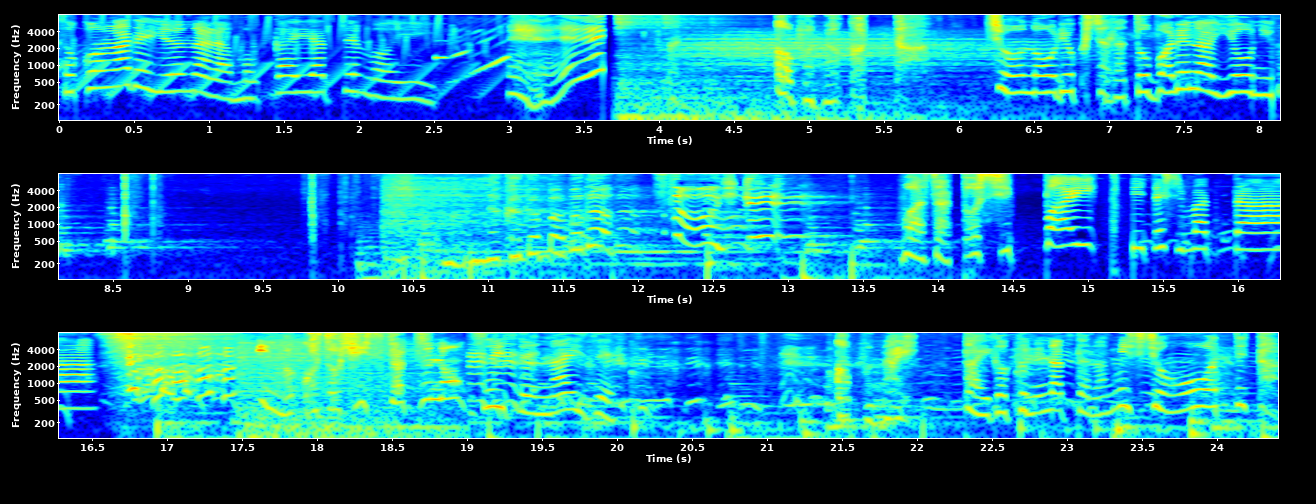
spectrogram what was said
そこまで言うならもう一回やってもいい。ええ危なかった。超能力者だとバレないように。真ん中がババだ。さあ引け。わざと失敗。聞いてしまった。今こそ必殺の。ついてないぜ。危ない。退学になったらミッション終わってた。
